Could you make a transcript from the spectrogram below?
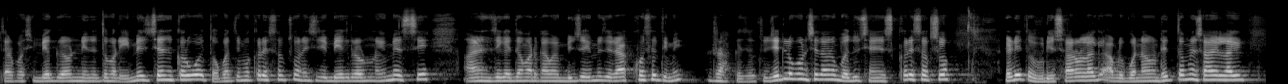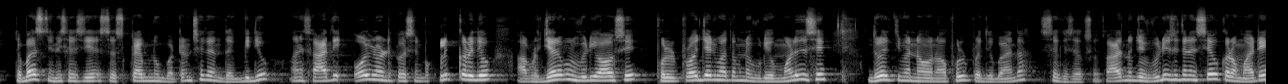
ત્યાર પછી બેકગ્રાઉન્ડની અંદર તમારે ઇમેજ ચેન્જ કરવો હોય તો પણ તમે કરી શકશો. અને જે બેકગ્રાઉન્ડનો ઇમેજ છે, આની જગ્યાએ તમારે કાંઈ બીજો ઇમેજ રાખવો છે તમે રાખી શકશો. જેટલું પણ છે તમે બધું ચેન્જીસ કરી શકશો. રેડી તો વીડિયો સારો લાગે, આપણે બનાવવાની રીત તમને સારી લાગે, તો બસ એની સાથે જે સબસ્ક્રાઇબનું બટન છે, તેને દબી દો અને સાથે ઓલ નોટિફિકેશન પર ક્લિક કરી દો. આપણે જ્યારે પણ વીડિયો આવશે ફૂલ પ્રોજેક્ટમાં તમને વીડિયો મળી જશે. દરેકમાં નવા નવા ફૂલ પ્રોજેક્ટ બનાવતા શીખી શકશો. તો આજનો જે વીડિયો છે, તેને સેવ કરવા માટે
